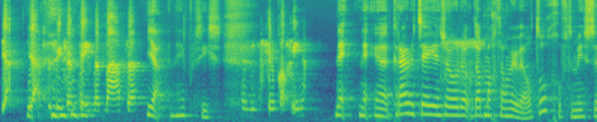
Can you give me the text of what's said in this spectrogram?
Ja, ja. ja precies. En thee met mate. Ja, nee, precies. En niet veel cafeïne. Nee, nee uh, kruidenthee en zo, dat, dat, mag dan weer wel, toch? Of tenminste...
